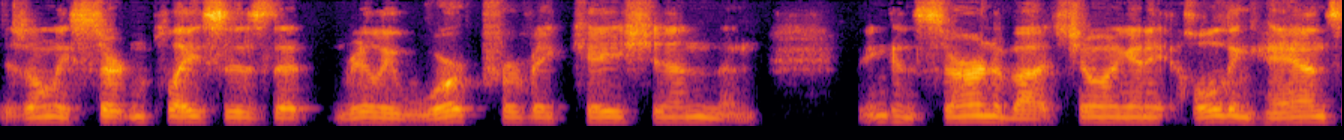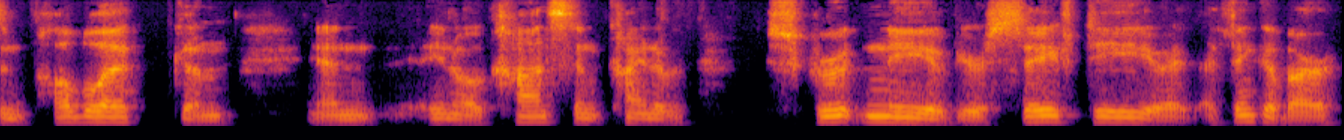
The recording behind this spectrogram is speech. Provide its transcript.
there's only certain places that really work for vacation and being concerned about showing any holding hands in public and and you know a constant kind of scrutiny of your safety. I think of our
